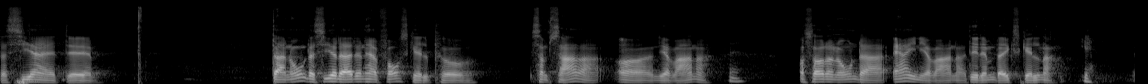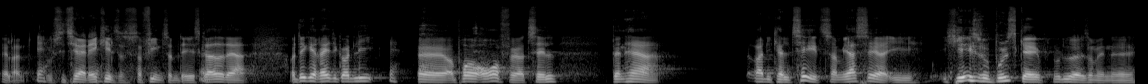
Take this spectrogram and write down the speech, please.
der siger, at... Øh, der er nogen, der siger, at der er den her forskel på samsara og nirvana. Ja. Og så er der nogen, der er i nirvana, det er dem, der ikke skældner. Ja. Eller, ja. nu citerer jeg det ikke helt så, så fint, som det er skrevet ja. der. Og det kan jeg rigtig godt lide ja. øh, at prøve at overføre til den her radikalitet, som jeg ser i Jesu budskab. Nu lyder jeg som en, øh,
